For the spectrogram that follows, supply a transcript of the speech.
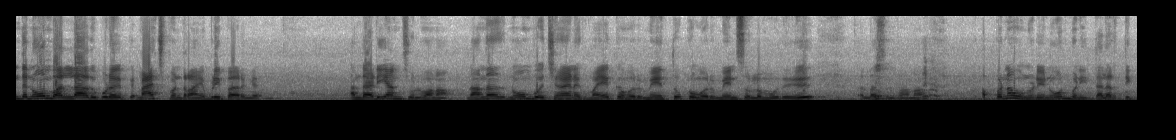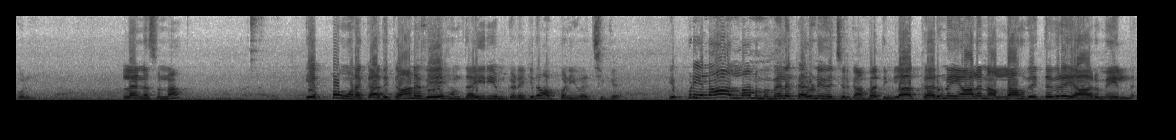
இந்த நோன்பு அல்ல அது கூட மேட்ச் பண்ணுறான் எப்படி பாருங்க. அந்த அடியான்னு சொல்லுவானா நான் தான் நோன்பு வச்சேன்னா எனக்கு மயக்கம் வருமே தூக்கம் வருமேன்னு சொல்லும் போது நல்லா சொல்கிறானா அப்போனா உன்னுடைய நோன்பை நீ தளர்த்திக்கொள் எல்லாம் என்ன சொன்னால் எப்போ உனக்கு அதுக்கான வேகம் தைரியம் கிடைக்குதோ அப்போ நீ வச்சுக்க. எப்படியெல்லாம் அல்லாஹ் நம்ம மேலே கருணை வச்சுருக்கான் பார்த்தீங்களா கருணையாளன் அல்லாஹுவை தவிர யாருமே இல்லை.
